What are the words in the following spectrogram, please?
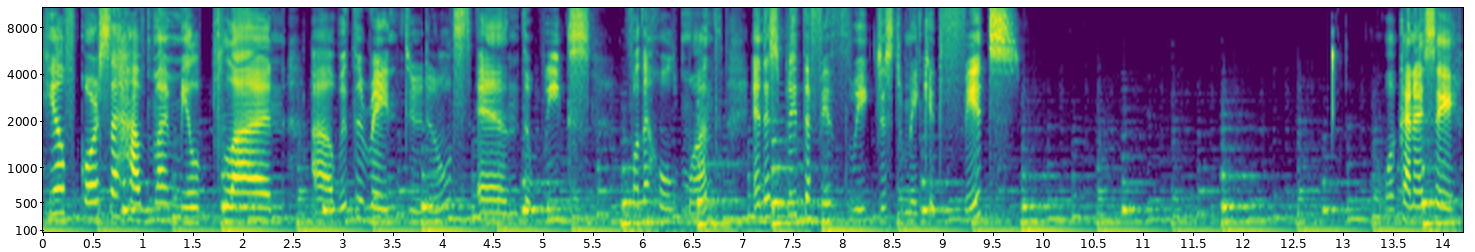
Here, of course, I have my meal plan uh, with the rain doodles and the weeks for the whole month, and I split the fifth week just to make it fit. What can I say?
